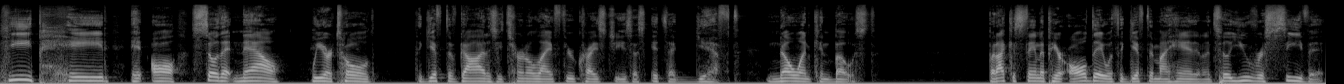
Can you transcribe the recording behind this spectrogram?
He paid it all so that now we are told the gift of God is eternal life through Christ Jesus. It's a gift. No one can boast. But I could stand up here all day with the gift in my hand, and until you receive it,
